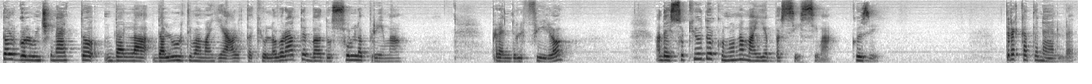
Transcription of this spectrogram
tolgo l'uncinetto dalla dall'ultima maglia alta che ho lavorato e vado sulla prima. Prendo il filo. Adesso chiudo con una maglia bassissima così. 3 catenelle.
